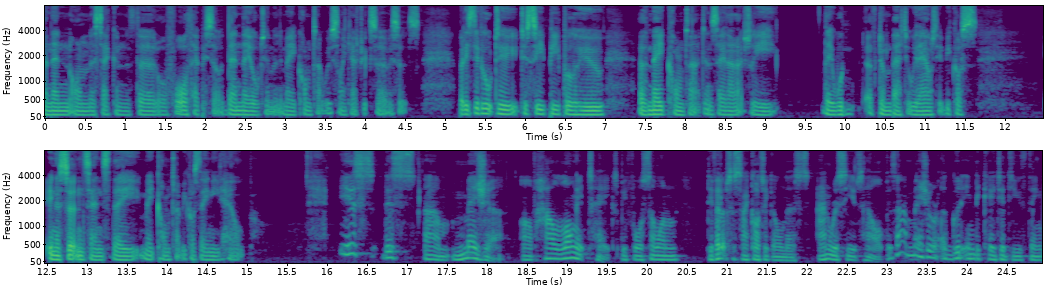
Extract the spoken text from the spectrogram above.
and then on the second, third, or fourth episode, then they ultimately made contact with psychiatric services. But it's difficult to, to see people who have made contact and say that actually they wouldn't have done better without it because, in a certain sense, they make contact because they need help. Is this um, measure of how long it takes before someone develops a psychotic illness and receives help, is that measure a good indicator, do you think,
